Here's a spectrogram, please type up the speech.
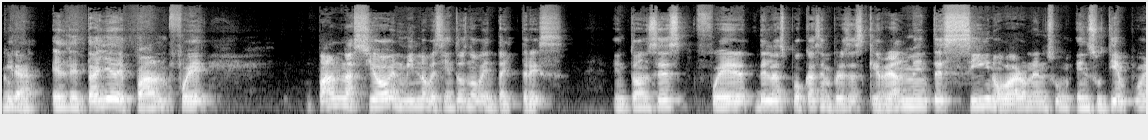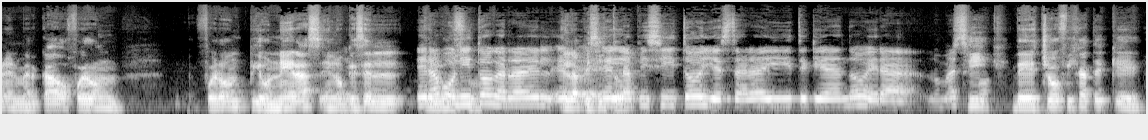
Mira, el detalle de Palm fue, Palm nació en 1993, entonces fue de las pocas empresas que realmente sí innovaron en su, en su tiempo en el mercado, fueron, fueron pioneras en lo que es el... Era bonito agarrar el, el, lapicito. y estar ahí tecleando, era lo máximo. Sí, de hecho, fíjate que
